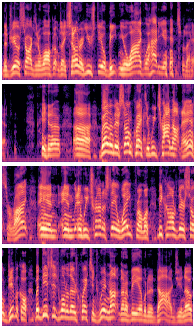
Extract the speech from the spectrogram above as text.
the drill sergeant will walk up and say, Son, are you still beating your wife? Well, how do you answer that? You know, uh, brother, there's some questions we try not to answer, right? And, and, and we try to stay away from them because they're so difficult. But this is one of those questions we're not going to be able to dodge, you know.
